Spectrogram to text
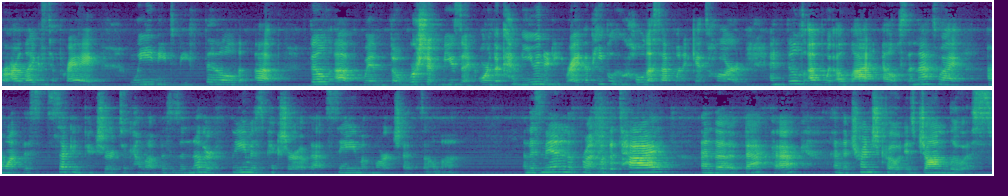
For our legs to pray, we need to be filled up, filled up with the worship music or the community, right? The people who hold us up when it gets hard, and filled up with a lot else. And that's why I want this second picture to come up. This is another famous picture of that same march at Selma. And this man in the front with the tie and the backpack and the trench coat is John Lewis.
